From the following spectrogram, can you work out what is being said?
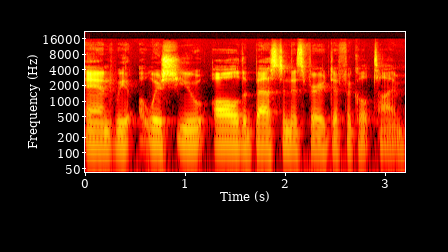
And we wish you all the best in this very difficult time.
